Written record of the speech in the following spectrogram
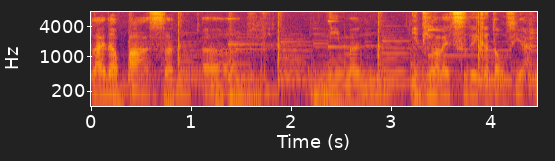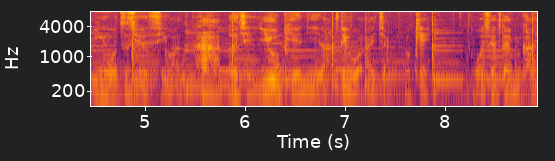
来到巴生呃你们一定要来吃的一个东西啊，因为我自己很喜欢，哈哈，而且又便宜啦，对我来讲，OK，我现在带你们看。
